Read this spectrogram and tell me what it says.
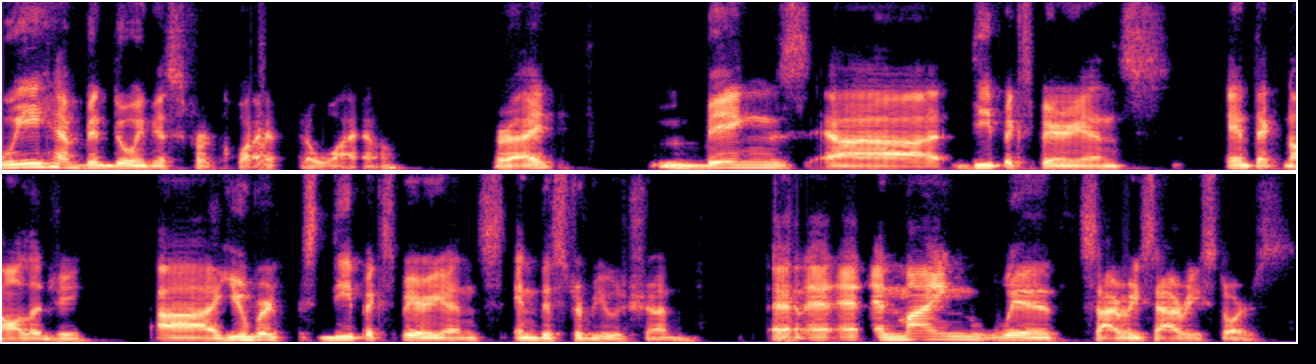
we have been doing this for quite a while, right? Bing's uh, deep experience in technology, uh, Hubert's deep experience in distribution, and, and and mine with sari sari stores.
